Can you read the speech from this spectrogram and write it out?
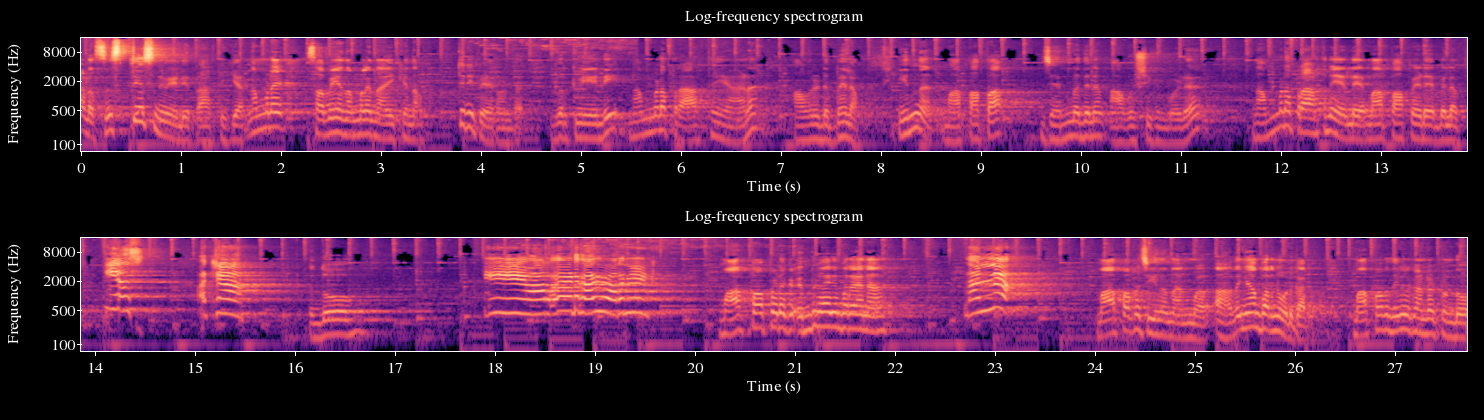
അവിടെ സിസ്റ്റേഴ്സിന് വേണ്ടി പ്രാർത്ഥിക്കുക. നമ്മുടെ സഭയെ നമ്മളെ നയിക്കുന്ന ഒത്തിരി പേരുണ്ട്. ഇവർക്ക് വേണ്ടി നമ്മുടെ പ്രാർത്ഥനയാണ് അവരുടെ ബലം. ഇന്ന് മാർപ്പാപ്പ ജന്മദിനം ആഘോഷിക്കുമ്പോൾ നമ്മുടെ പ്രാർത്ഥനയല്ലേ മാപ്പാപ്പയുടെ ബലം? എന്തോ? മാപ്പാപ്പയുടെ എന്ത് കാര്യം പറയാനാ? മാപ്പാപ്പ ചെയ്യുന്ന നന്മ. ആ അത് ഞാൻ പറഞ്ഞു കൊടുക്കാം. മാപ്പാപ്പ നിങ്ങൾ കണ്ടിട്ടുണ്ടോ?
